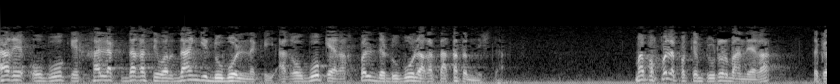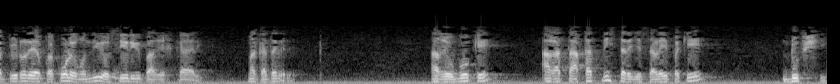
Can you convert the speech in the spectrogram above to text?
هغه اوبو کې خلق دغه سی وردانګي ډوبول نه کوي هغه اوبو کې هغه خپل د ډوبول هغه طاقت هم نشته ما په خپل په کمپیوټر باندې هغه د کمپیوټر یو ککوړې غوندي یو سیری په هغه ښکاری ما کتل هغه اوبو کې هغه طاقت نشته چې سړی پکې ډوب شي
